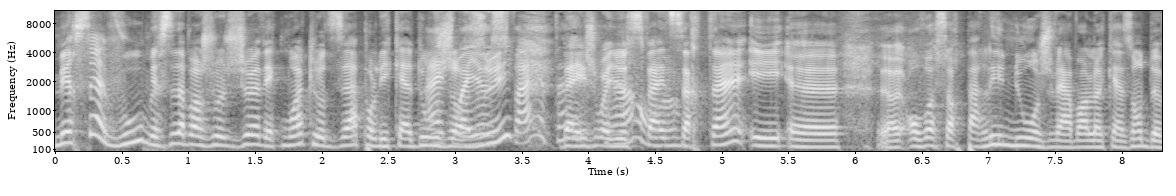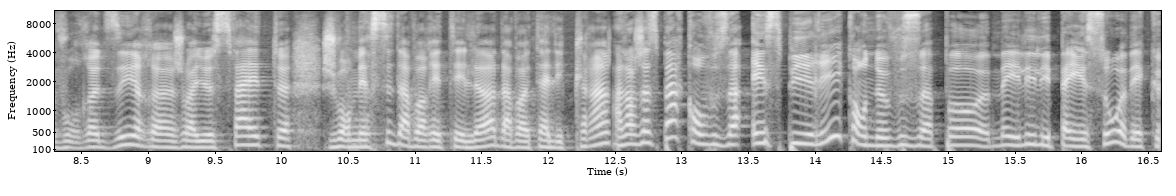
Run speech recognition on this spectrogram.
merci à vous. Merci d'avoir joué le jeu avec moi, Claudia, pour les cadeaux aujourd'hui. Joyeuse fête. Hein? Ben, joyeuse fête, certains. Et euh, on va se reparler. Nous, je vais avoir l'occasion de vous redire joyeuse fête. Je vous remercie d'avoir été là, d'avoir été à l'écran. Alors, j'espère qu'on vous a inspiré, qu'on ne vous a pas mêlé les pinceaux avec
